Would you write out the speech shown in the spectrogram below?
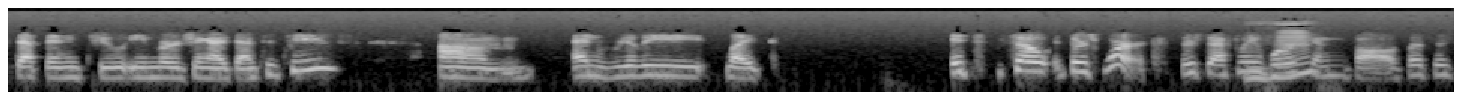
step into emerging identities. Um, and really like it's so there's work. There's definitely work Mhm. involved, but there's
